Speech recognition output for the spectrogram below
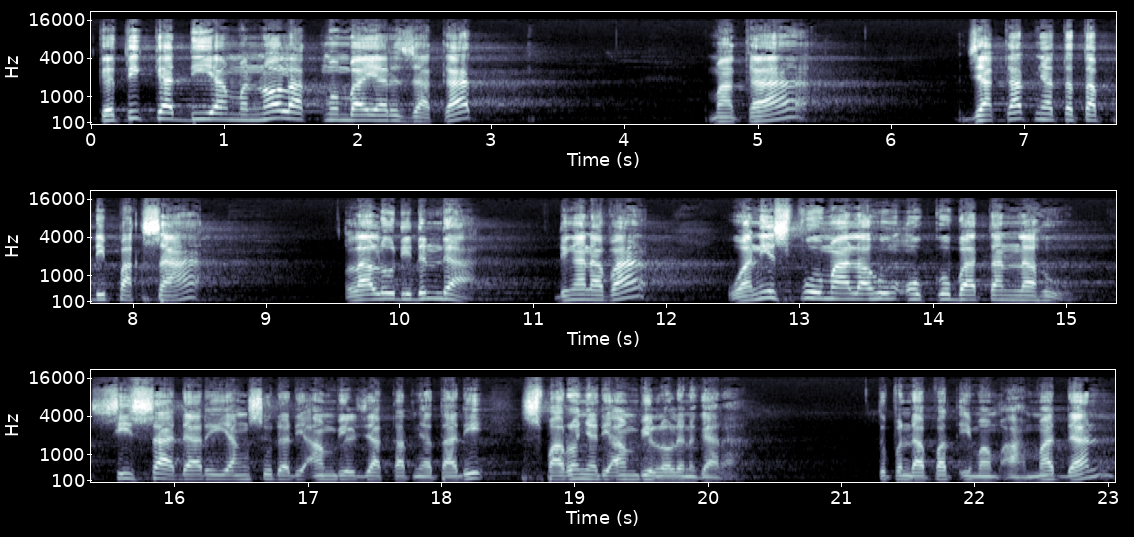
ketika dia menolak membayar zakat maka zakatnya tetap dipaksa lalu didenda dengan apa? Wanisfu malahu ukubatan lahu. Sisa dari yang sudah diambil zakatnya tadi separohnya diambil oleh negara. Itu pendapat Imam Ahmad dan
